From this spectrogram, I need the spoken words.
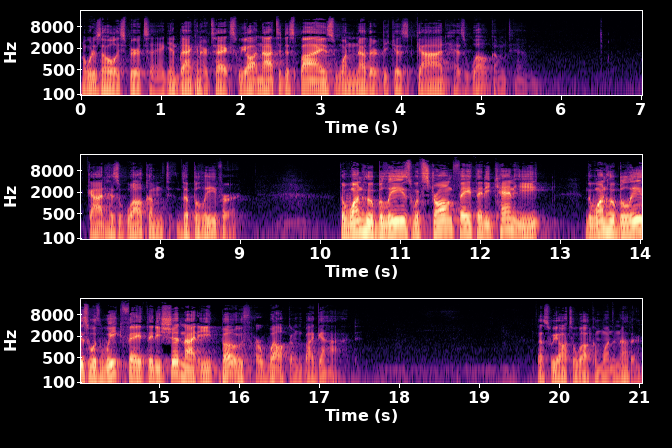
What does the Holy Spirit say? Again, back in our text, we ought not to despise one another because God has welcomed him. God has welcomed the believer. The one who believes with strong faith that he can eat, the one who believes with weak faith that he should not eat, both are welcomed by God. Thus, we ought to welcome one another.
